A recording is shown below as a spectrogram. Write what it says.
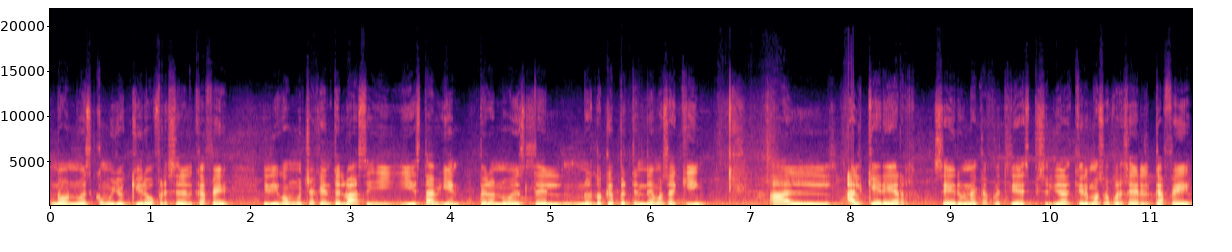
No, no es como yo quiero ofrecer el café. Y digo, mucha gente lo hace y, está bien, pero no es, el, no es lo que pretendemos aquí al, al, querer ser una cafetería de especialidad. Queremos ofrecer el café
